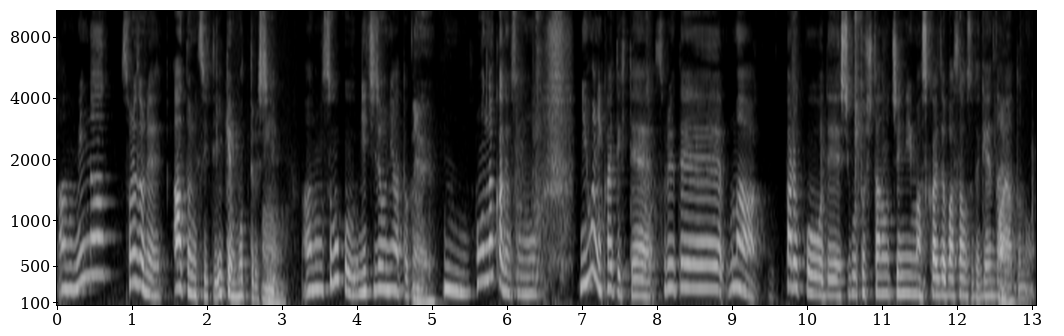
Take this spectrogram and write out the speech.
あの、みんなそれぞれアートについて意見持ってるし、うん、あの、すごく日常にアートが、ええ、うん、この中でその、日本に帰ってきて、それで、まあ、パルコで仕事した後に、まあ、スカイズ・バスハウスで現代アートの、はい、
